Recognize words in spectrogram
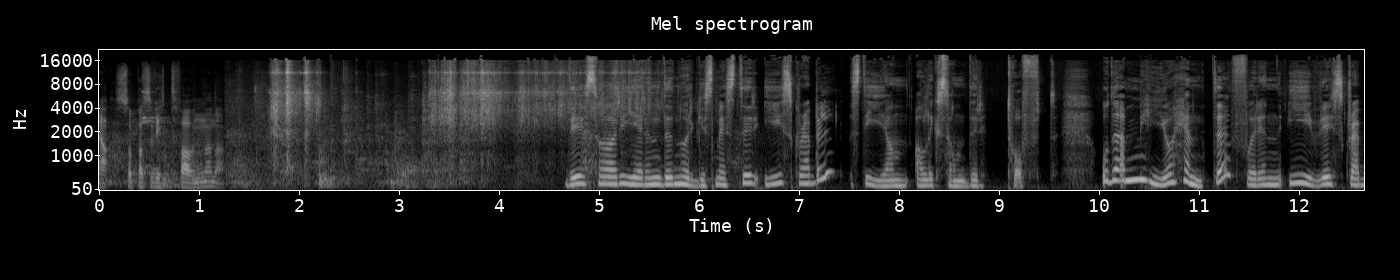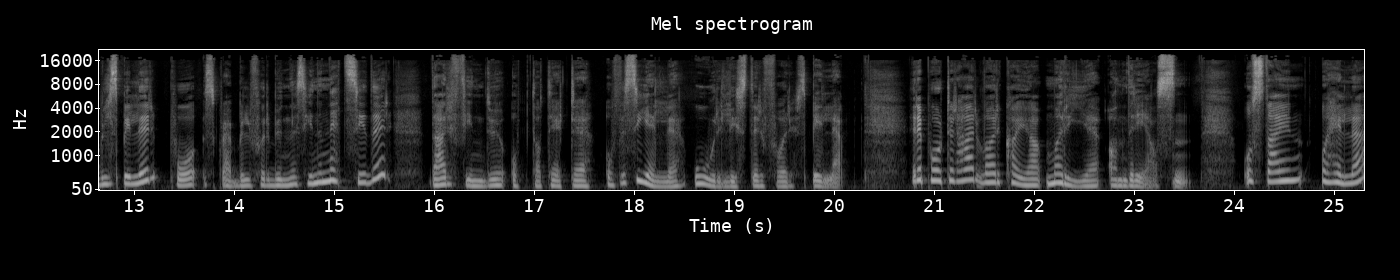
ja, såpass vidtfavnende, da. Det sa regjerende norgesmester i Scrabble, Stian Alexander Toft. Og det er mye å hente for en ivrig Scrabble-spiller på Scrabble-forbundet sine nettsider. Der finner du oppdaterte offisielle ordlister for spillet. Reporter her var Kaja Marie Andreassen. Og Stein og Helle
